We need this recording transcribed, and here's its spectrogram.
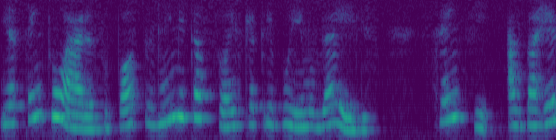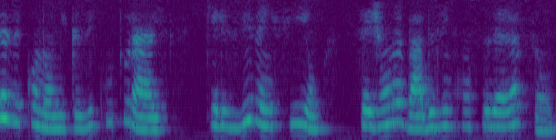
e acentuar as supostas limitações que atribuímos a eles, sem que as barreiras econômicas e culturais que eles vivenciam sejam levadas em consideração.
